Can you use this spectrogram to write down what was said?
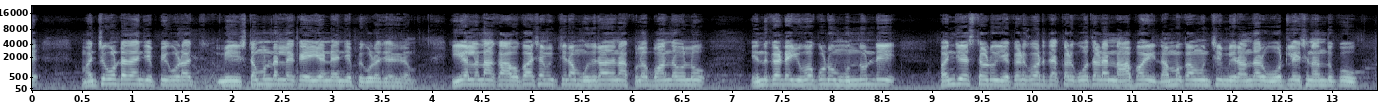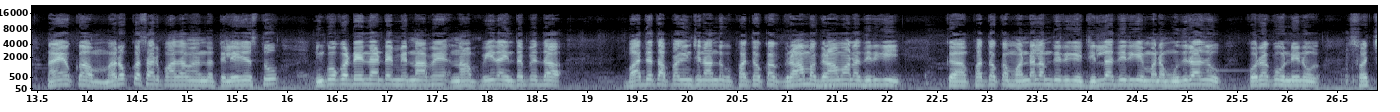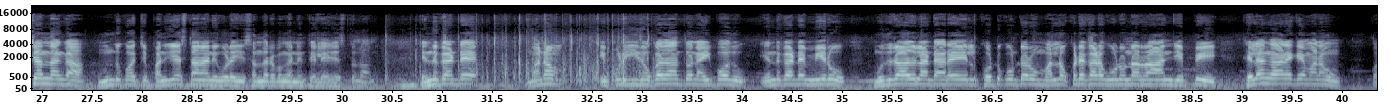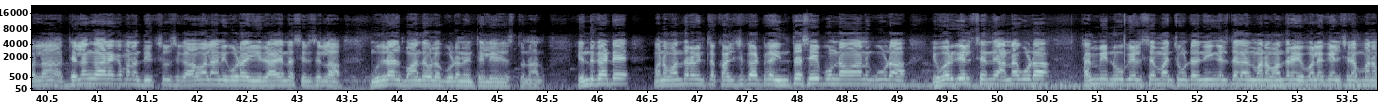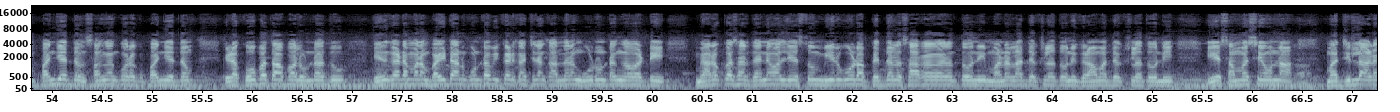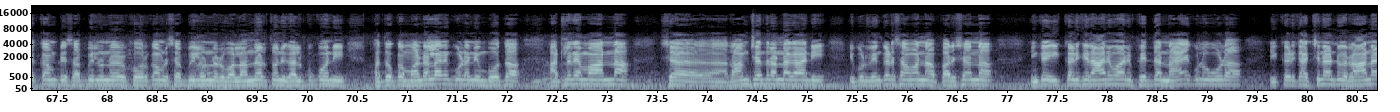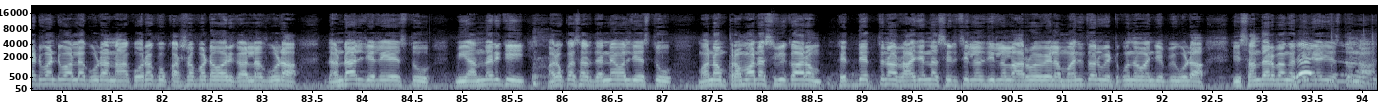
మంచిగా ఉంటుందని చెప్పి కూడా మీ ఇష్టం ఉండలేక వేయండి అని చెప్పి కూడా జరిగినాం. ఇవాళ నాకు అవకాశం ఇచ్చిన ముదిరాజు నా కుల బాంధవులు ఎందుకంటే యువకుడు ముందుండి పనిచేస్తాడు ఎక్కడికి పడితే అక్కడికి పోతాడని నాపై నమ్మకం ఉంచి మీరందరూ ఓట్లేసినందుకు నా యొక్క మరొక్కసారి పాదమైన తెలియజేస్తూ ఇంకొకటి ఏంటంటే మీరు నాపై నా మీద ఇంత పెద్ద బాధ్యత అప్పగించినందుకు ప్రతి ఒక్క గ్రామ గ్రామాన తిరిగి ప్రతి ఒక్క మండలం తిరిగి జిల్లా తిరిగి మన ముదిరాజు కొరకు నేను స్వచ్ఛందంగా ముందుకు వచ్చి పనిచేస్తానని కూడా ఈ సందర్భంగా నేను తెలియజేస్తున్నాను. ఎందుకంటే మనం ఇప్పుడు ఇది ఒకదాంతోనే అయిపోదు. ఎందుకంటే మీరు ముదిరాజులు అంటే అరే వీళ్ళు కొట్టుకుంటారు మళ్ళీ ఒక్కడే కాడ కూడున్నారా అని చెప్పి తెలంగాణకే మనం వాళ్ళ తెలంగాణకి మనం దిక్సూసి కావాలని కూడా ఈ రాజన్న సిరిసిల్ల ముదిరాజ్ బాంధవులకు కూడా నేను తెలియజేస్తున్నాను. ఎందుకంటే మనం అందరం ఇంట్లో కలిసికట్టుగా ఇంతసేపు ఉన్నామని కూడా ఎవరు గెలిచింది అన్న కూడా తమ్మి నువ్వు గెలిస్తే మంచిగా ఉంటుంది నేను గెలిస్తే కానీ మనం అందరం ఎవరు గెలిచినా మనం పనిచేద్దాం సంఘం కొరకు పనిచేద్దాం ఇక్కడ కోపతాపాలు ఉండద్దు ఎందుకంటే మనం బయట అనుకుంటాం ఇక్కడికి వచ్చినాక అందరం కూడుంటాం కాబట్టి. మరొకసారి ధన్యవాదాలు చేస్తూ మీరు కూడా పెద్దల సహకారంతో మండల అధ్యక్షులతో గ్రామాధ్యక్షులతో ఏ సమస్య ఉన్నా మా జిల్లా అడగ కమిటీ సభ్యులు ఉన్నారు కోర్ కమిటీ సభ్యులు ఉన్నారు వాళ్ళందరితో కలుపుకొని ప్రతి ఒక్క మండలానికి కూడా నేను పోతా. అట్లనే మా అన్న రామచంద్రన్న కానీ ఇప్పుడు వెంకటస్వామన్న పరిశన్న ఇంకా ఇక్కడికి రాని వారి పెద్ద నాయకులు కూడా ఇక్కడికి వచ్చినట్టు రానటువంటి వాళ్ళకు కూడా నా కొరకు కష్టపడ్డ వారి వాళ్ళకు కూడా దండాలు తెలియజేస్తూ మీ అందరికీ మరొకసారి ధన్యవాదాలు చేస్తూ మనం ప్రమాణ స్వీకారం పెద్ద ఎత్తున రాజన్న సిరిసిల్ల జిల్లాలో అరవై వేల మందితో పెట్టుకుందామని చెప్పి కూడా ఈ సందర్భంగా తెలియజేస్తున్నా.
